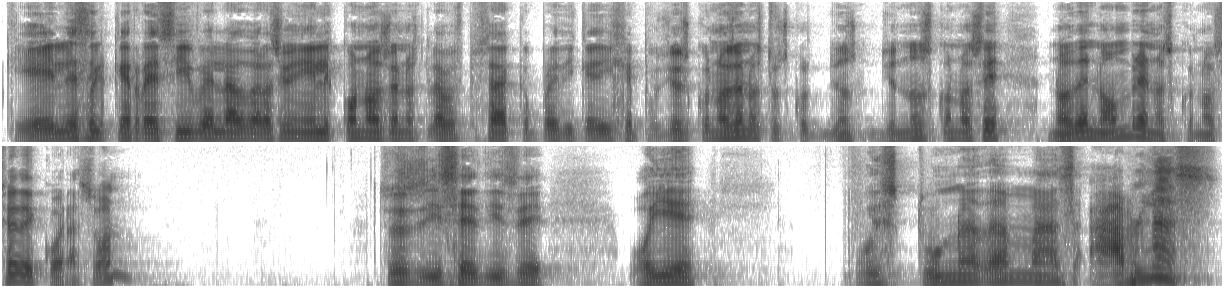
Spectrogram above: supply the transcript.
que Él es el que recibe la adoración y Él conoce, la vez pasada que prediqué dije, pues Dios, conoce nuestros, Dios nos conoce no de nombre, nos conoce de corazón. Entonces dice, dice, oye, pues tú nada más hablas.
